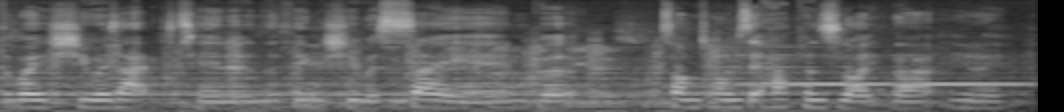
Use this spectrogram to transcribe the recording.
The way she was acting and the things she was saying, but sometimes it happens like that, you know.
